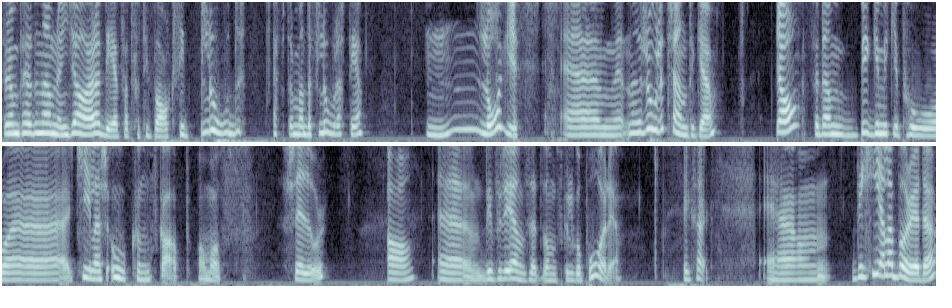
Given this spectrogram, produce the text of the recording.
För de behövde nämligen göra det för att få tillbaka sitt blod efter de hade förlorat det. Mm, logiskt. Eh, en rolig trend tycker jag. Ja. För den bygger mycket på eh, killars okunskap om oss tjejor. Ja, Eh, det är för det enda sättet de skulle gå på det. exakt. Ehm, det hela började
